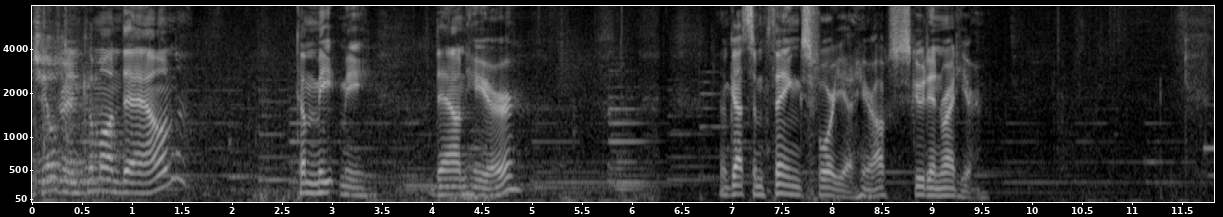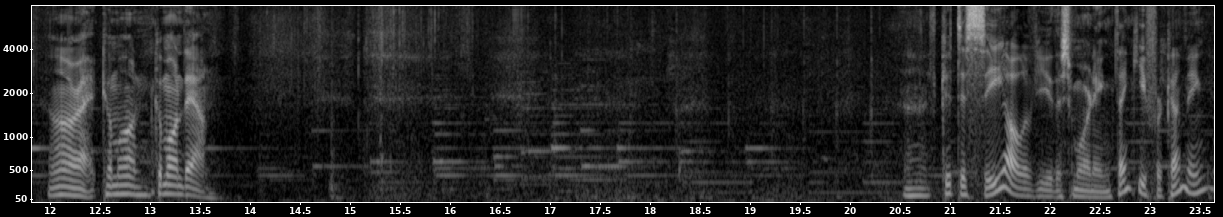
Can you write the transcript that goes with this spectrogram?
Children, come on down. Come meet me down here. I've got some things for you. Here, I'll scoot in right here. All right, come on, come on down. Uh, it's good to see all of you this morning. Thank you for coming.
